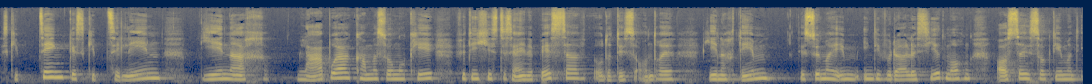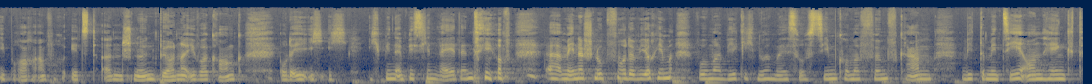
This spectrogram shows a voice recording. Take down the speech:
Es gibt Zink, es gibt Selen. Je nach Labor kann man sagen, okay, für dich ist das eine besser oder das andere, je nachdem. Das soll man eben individualisiert machen, außer es sagt jemand, ich brauche einfach jetzt einen schnellen Burner, ich war krank oder ich, ich, ich bin ein bisschen leidend, ich habe äh, Männerschnupfen oder wie auch immer, wo man wirklich nur mal so 7,5 Gramm Vitamin C anhängt,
